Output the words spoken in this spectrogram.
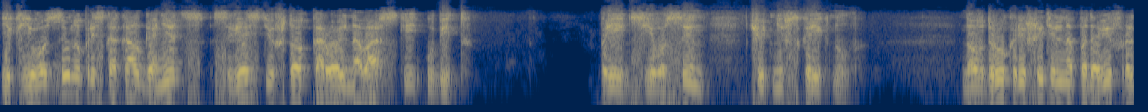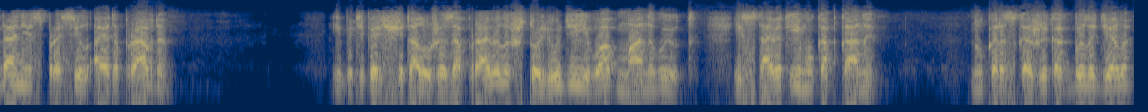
и к его сыну прискакал гонец с вестью, что король Наварский убит. Принц, его сын, чуть не вскрикнул. Но вдруг, решительно подавив рыдание, спросил, «А это правда?» Ибо теперь считал уже за правило, что люди его обманывают и ставят ему капканы. «Ну-ка расскажи, как было дело».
